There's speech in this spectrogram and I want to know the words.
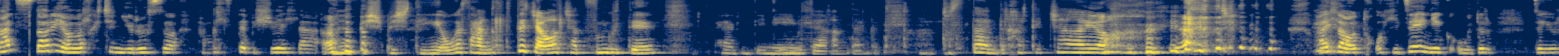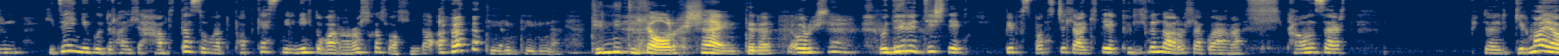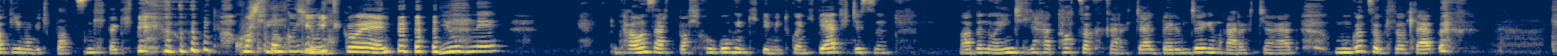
Ганц стори явуулах чинь ерөөсөө хангалттай биш байлаа. Биш биш тэгээ угаасаа хангалттай ч явуулж чадсангүй те. Харин тийм Ийм ээ. л байгаа юм да ингээд тустай амьдрахаар тэгж байгаа ёо. Хоёлаа удахгүй хизээ нэг өдөр за ер нь хизээ нэг өдөр хоёлаа хамтдаа суугаад подкастны нэг дугаар оруулах л болно да. Тэгин тэгнэ. Тэрний төлөө урагшаа энэ тэр. Урагшаа. Өдөрөө тийштэй би бас бодчихлаа. Гэтэ яг төлөвлөгөөнд оруулаагүй байгаа. 5 сард бид хоёр Герман явдаг юм уу гэж бодсон л та. Гэтэ хүслэхгүй юм мэдгүй байна. Юу гинэ? 5 сард болох үгүйг нь гэтээ мэдгүй байна. Гэтэ яад хичээсэн одоо нөгөө энэ жилийнхаа тооцоог гаргажаад баримжааг нь гаргаж агаад мөнгө цуглуулад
